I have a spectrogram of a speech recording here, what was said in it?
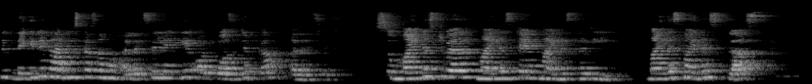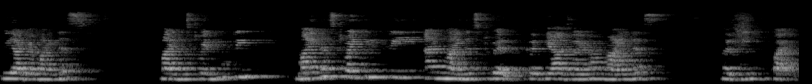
फिर नेगेटिव वैल्यूज़ का सम हम अलग से लेंगे और पॉजिटिव का अलग से so minus twelve minus ten minus thirteen minus minus plus भी आ गया minus minus twenty three minus twenty three and minus twelve करके आ जाएगा माइनस थर्टी फाइव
